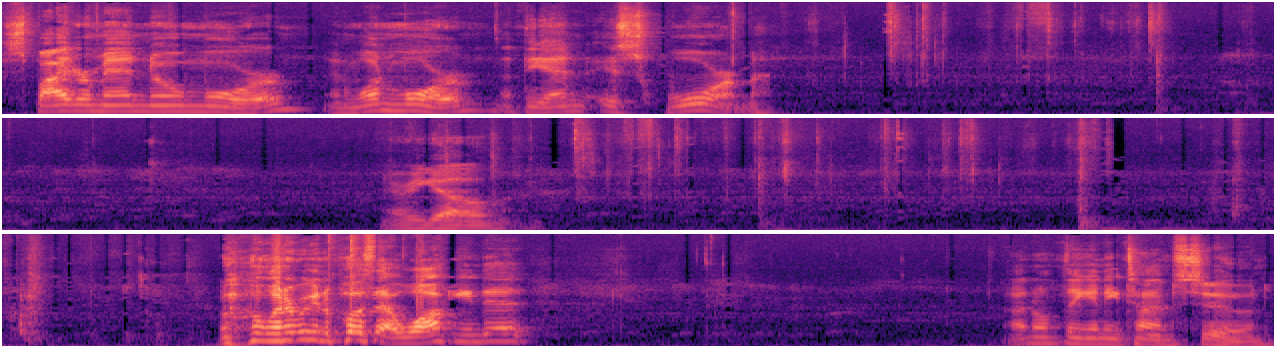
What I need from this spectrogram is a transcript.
Spider-Man No More. And one more at the end is Swarm. There we go. when are we going to post that Walking Dead? I don't think anytime soon.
